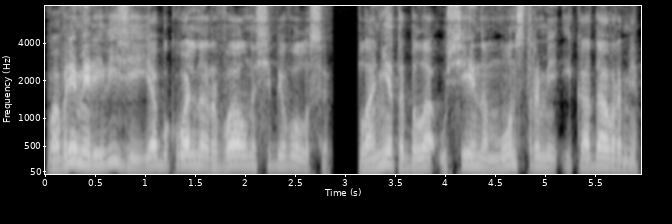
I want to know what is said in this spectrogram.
Во время ревизии я буквально рвал на себе волосы. Планета была усеяна монстрами и кадаврами,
